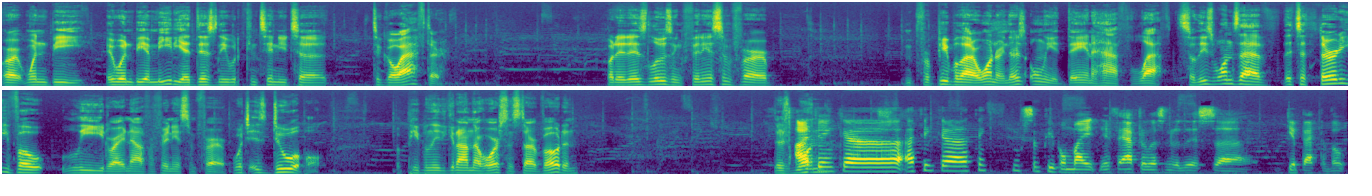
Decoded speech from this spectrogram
Or it wouldn't be it wouldn't be a media Disney would continue to to go after. But it is losing Phineas and Ferb. For people that are wondering, there's only a day and a half left. So these ones that have it's a 30 vote lead right now for Phineas and Ferb, which is doable. But people need to get on their horse and start voting. There's one I think uh, I think uh, I think some people might, if after listening to this, uh, get back to vote.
